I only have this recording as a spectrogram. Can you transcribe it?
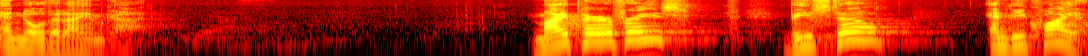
and know that I am God. My paraphrase be still and be quiet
